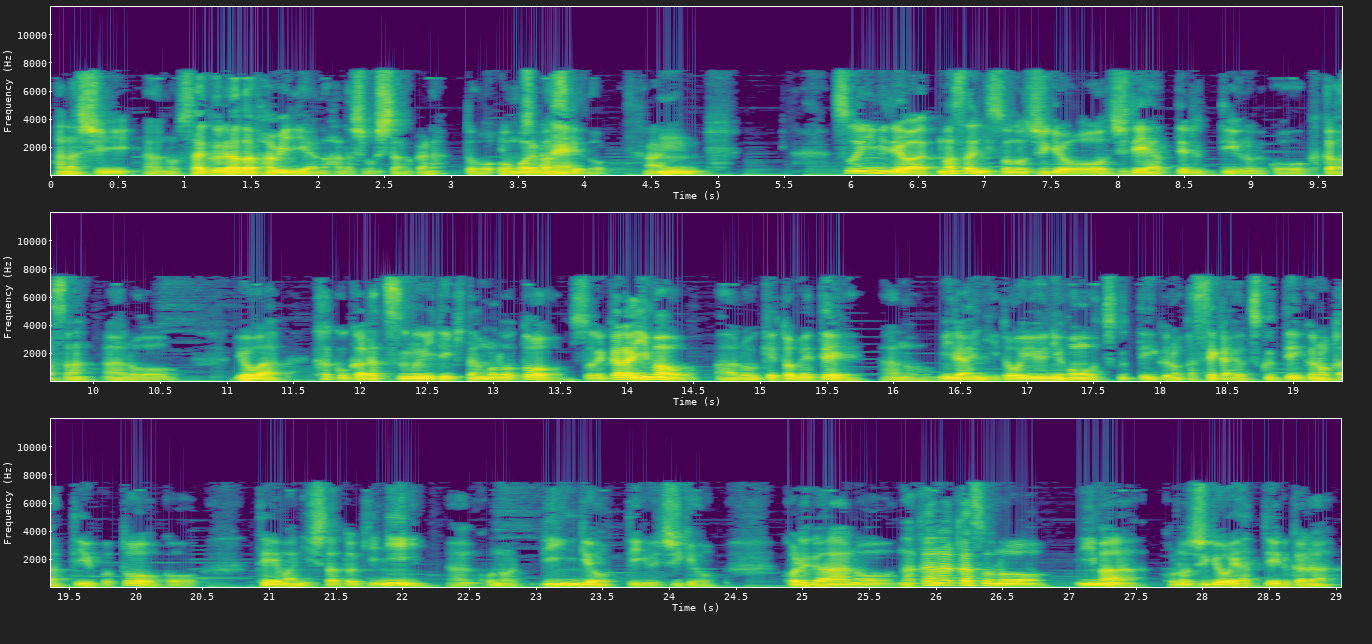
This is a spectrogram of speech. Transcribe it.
話、あの、サグラダ・ファミリアの話もしたのかな？と思いますけど、はい。うん。そういう意味では、まさにその事業を地でやってるっていうのが、こう、奥川さん。あの、要は、過去から紡いできたものと、それから今を、あの、受け止めて、あの、未来にどういう日本を作っていくのか、世界を作っていくのかっていうことを、こう、テーマにしたときに、あこの林業っていう事業、これが、あの、なかなかその、今、この事業をやっているから、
